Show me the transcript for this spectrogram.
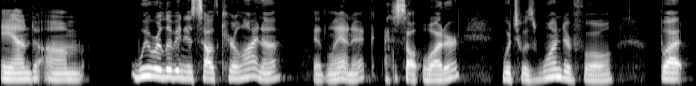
And um, we were living in South Carolina, Atlantic, saltwater, which was wonderful. But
